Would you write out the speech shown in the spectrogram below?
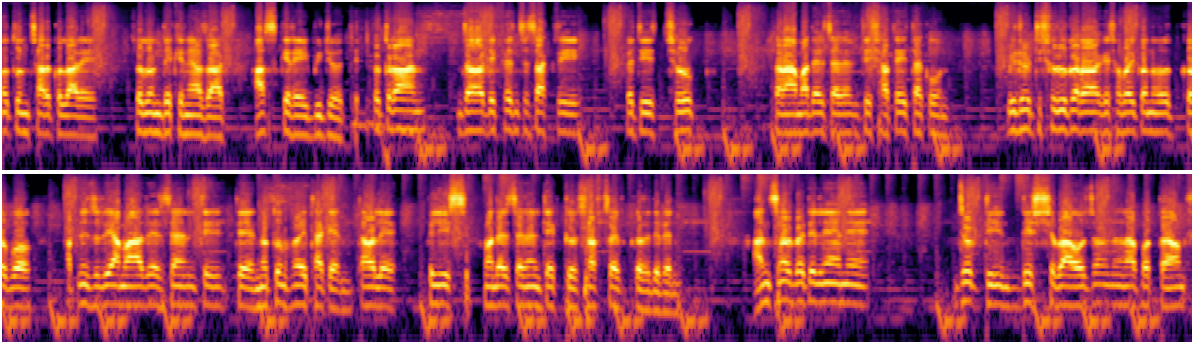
নতুন সার্কুলারে চলুন দেখে নেওয়া যাক আজকের এই ভিডিওতে। সুতরাং যারা ডিফেন্সে চাকরি পেতে ইচ্ছুক, তারা আমাদের চ্যানেলটির সাথেই থাকুন। ভিডিওটি শুরু করার আগে সবাইকে অনুরোধ করব, আপনি যদি আমাদের চ্যানেলটিতে নতুন হয়ে থাকেন, তাহলে প্লিজ আমাদের চ্যানেলটি একটু সাবস্ক্রাইব করে দেবেন। আনসার ব্যাটালিয়ানে যোগ দিন, দেশ সেবা ও জননিরাপত্তায় অংশ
